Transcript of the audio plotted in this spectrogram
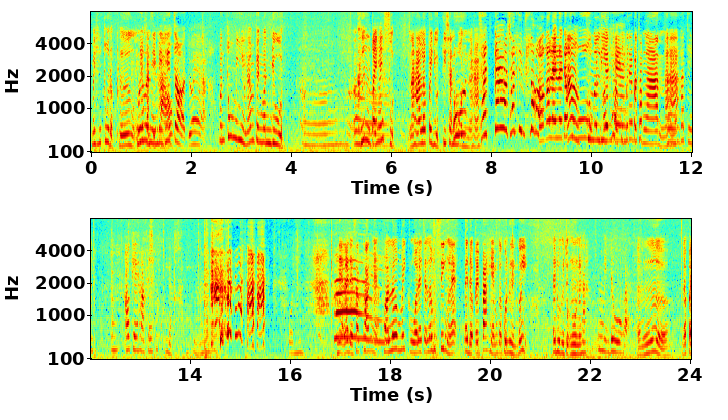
ไม่ใช่ตู้ดับเพลิงไอ้อุ๊ยเนี่ยวัคันนสีนี้มีขาวที่จอดด้วยอะมันต้องมีอยู่นะมันเป็นวันหยุดอ๋อเออขึ้นไปให้สุดนะคะแล้วไปหยุดที่ชั้นบนนะคะชั้นเก้าชั้นสิบสองอะไรเลยนะอ้าวครูคุณมาเรียนค่ะโอคุณไม่ได้มาทำงานนะคะเออก็จริงอืมโอเคค่ะครูคุยกับใครอยู่นะ คนเนี่ยแล้วเดี๋ยวสักพักเนี่ยพอเริ่มไม่กลัวแล้วจะเริ่มซิ่งแล้วแล้วเดี๋ยวไปป้าแหมกับคนอื่นก็อีกได้ดูกระจกนูนไหมคะมีดูค่ะ เออ แล้วไป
